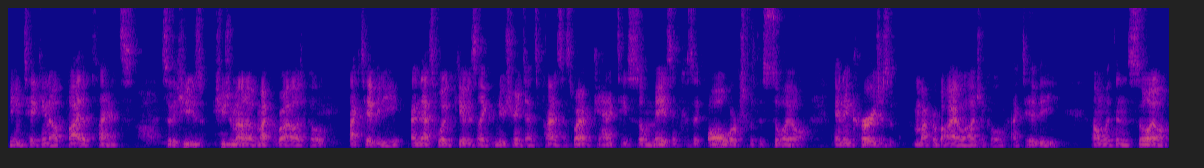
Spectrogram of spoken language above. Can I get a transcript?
being taken up by the plants. So the huge huge amount of microbiological activity, and that's what gives like nutrient dense plants. That's why organic tastes so amazing because it all works with the soil and encourages microbiological activity um, within the soil.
